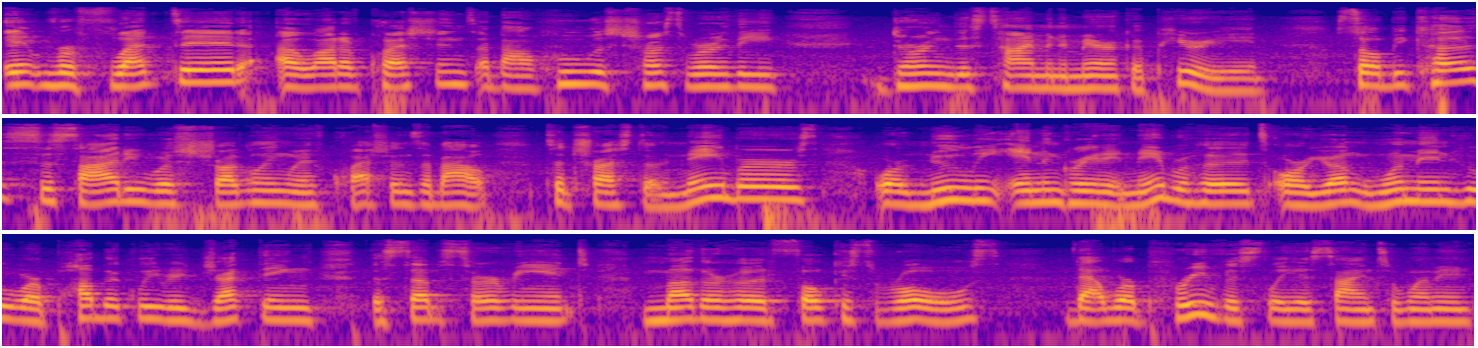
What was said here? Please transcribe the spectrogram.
it reflected a lot of questions about who was trustworthy during this time in America. Period. So, because society was struggling with questions about to trust their neighbors or newly integrated neighborhoods or young women who were publicly rejecting the subservient motherhood focused roles that were previously assigned to women,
